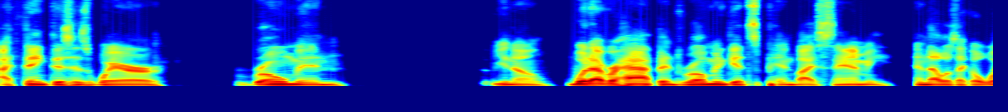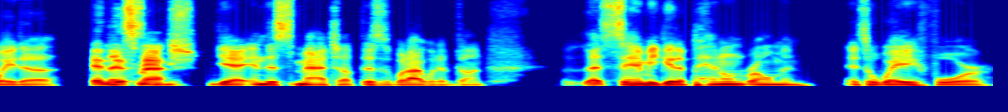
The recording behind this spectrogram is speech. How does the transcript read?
I think this is where Roman, you know, whatever happened, Roman gets pinned by Sami. and that was like a way to in this Sami, match. Yeah, in this matchup, this is what I would have done. Let Sami get a pin on Roman. It's a way for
